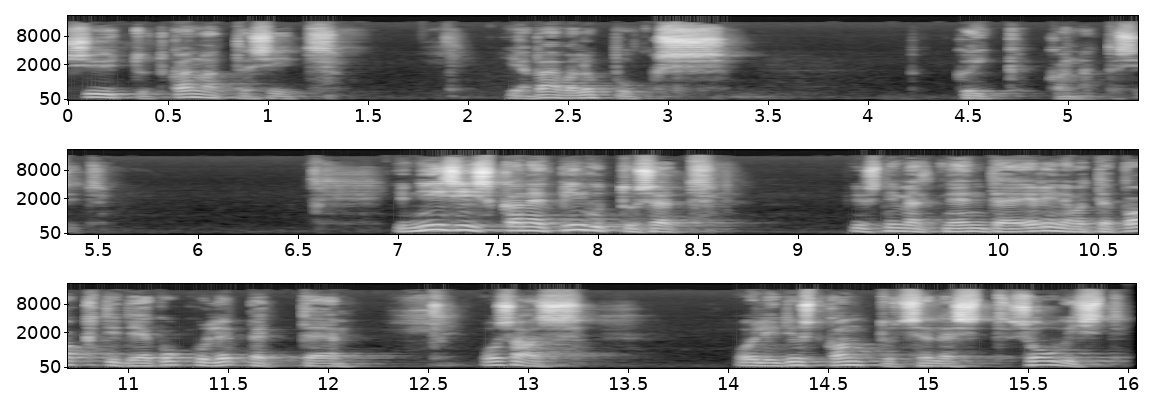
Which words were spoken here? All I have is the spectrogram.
süütud kannatasid ja päeva lõpuks kõik kannatasid. ja niisiis ka need pingutused just nimelt nende erinevate paktide ja kokkulepete osas olid just kantud sellest soovist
